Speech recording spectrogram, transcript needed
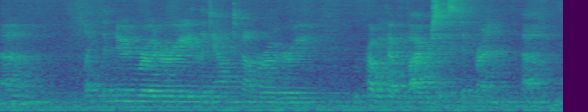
um, like the Noon Rotary and the Downtown Rotary. We probably have five or six different um,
